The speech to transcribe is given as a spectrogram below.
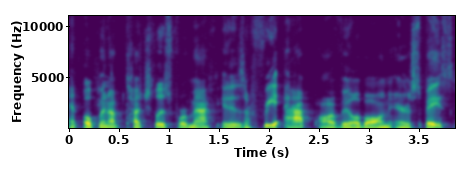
and open up Touchless for Mac. It is a free app available on Airspace.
